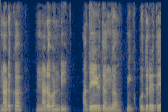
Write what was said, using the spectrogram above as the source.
నడక నడవండి. అదేవిధంగా మీకు కుదిరితే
